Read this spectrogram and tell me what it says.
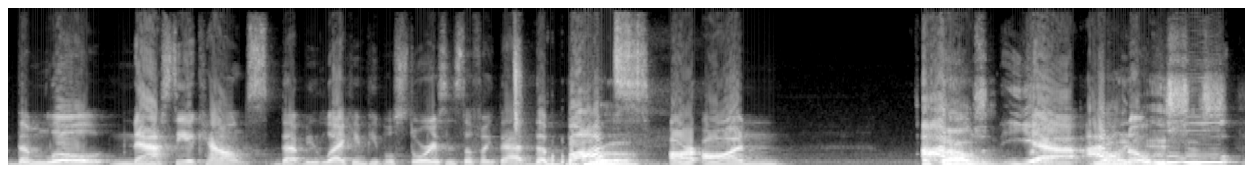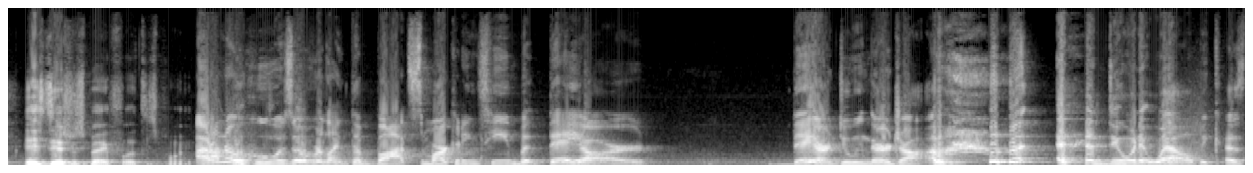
them little nasty accounts that be liking people's stories and stuff like that. The bots Bruh. are on. A I thousand. don't. Yeah, I don't know it's who. Just, it's disrespectful at this point. I don't know who was over like the bots marketing team, but they are. They are doing their job and doing it well because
